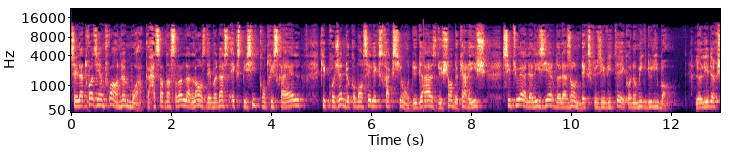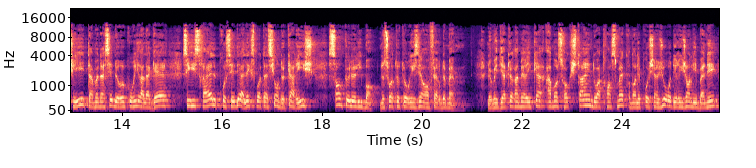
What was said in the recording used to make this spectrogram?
C'est la troisième fois en un mois que Hassan Nasrallah lance des menaces explicites contre Israël qui projettent de commencer l'extraction du gaz du champ de Karish, situé à la lisière de la zone d'exclusivité économique du Liban. Le leader chiite a menacé de recourir à la guerre si Israël procédait à l'exploitation de Karish sans que le Liban ne soit autorisé à en faire de même. Le médiateur américain Amos Hochstein doit transmettre dans les prochains jours aux dirigeants libanais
